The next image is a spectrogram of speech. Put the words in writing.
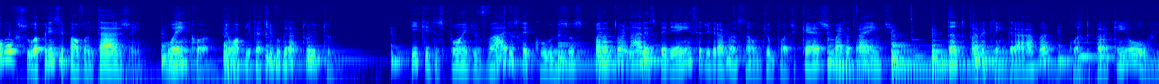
Como sua principal vantagem, o Anchor é um aplicativo gratuito e que dispõe de vários recursos para tornar a experiência de gravação de um podcast mais atraente, tanto para quem grava quanto para quem ouve.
